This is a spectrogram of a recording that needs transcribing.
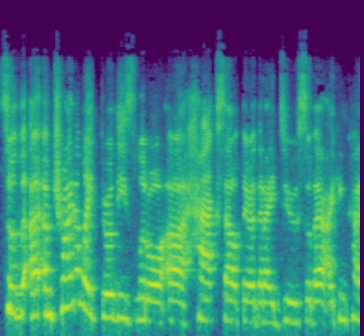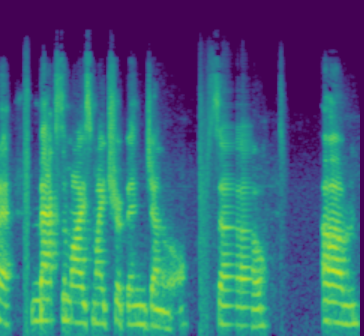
So the, I, am trying to like throw these little uh, hacks out there that I do so that I can kind of maximize my trip in general. So um,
